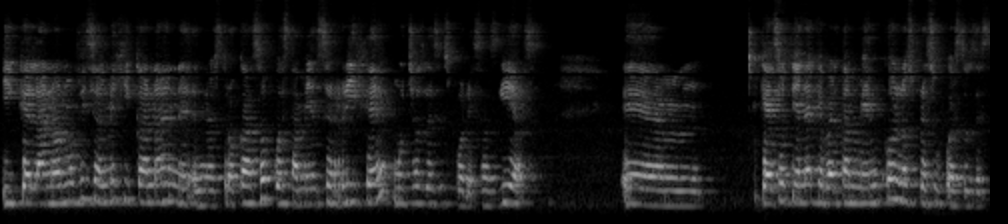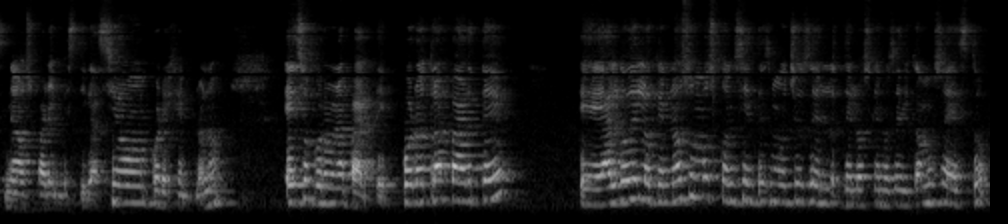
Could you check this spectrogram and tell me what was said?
y que la norma oficial mexicana, en, nuestro caso, pues también se rige muchas veces por esas guías. Eh, que eso tiene que ver también con los presupuestos destinados para investigación, por ejemplo, ¿no? Eso por una parte. Por otra parte, eh, algo de lo que no somos conscientes muchos de, de, los que nos dedicamos a esto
